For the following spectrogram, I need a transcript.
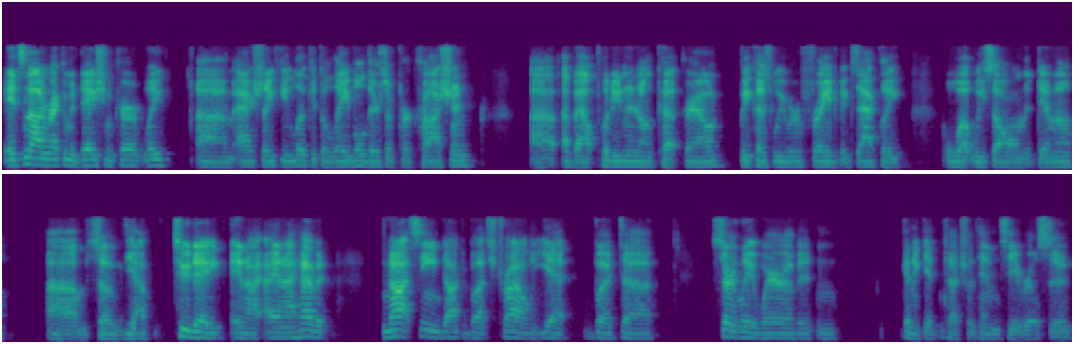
it's not a recommendation currently. Um, actually, if you look at the label, there's a precaution uh, about putting it on cut ground because we were afraid of exactly what we saw on the demo. Um, so yeah, to date, and I and I haven't not seen Dr. Butt's trial yet, but uh, certainly aware of it and gonna get in touch with him and see it real soon.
